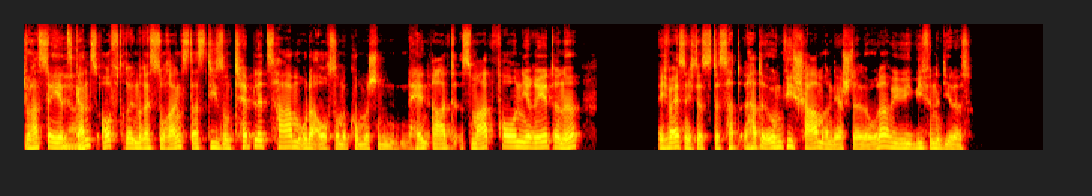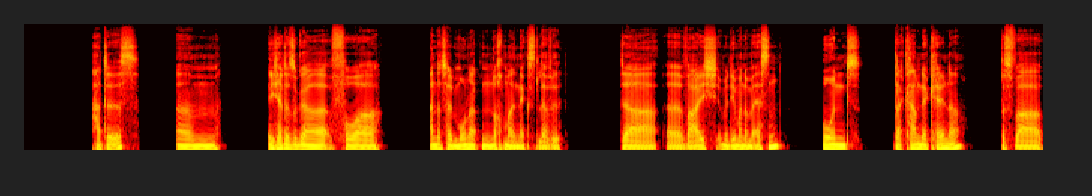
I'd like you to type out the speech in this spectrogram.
Du hast ja jetzt Ja. ganz oft in Restaurants, dass die so ein Tablets haben oder auch so eine komischen Hand- Art Smartphone-Geräte, ne? Ich weiß nicht, das, das hat, hatte irgendwie Charme an der Stelle, oder? Wie, wie, wie findet ihr das? hatte es. Ähm, ich hatte sogar vor anderthalb Monaten nochmal Next Level. Da äh, war ich mit jemandem essen und da kam der Kellner. Das war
